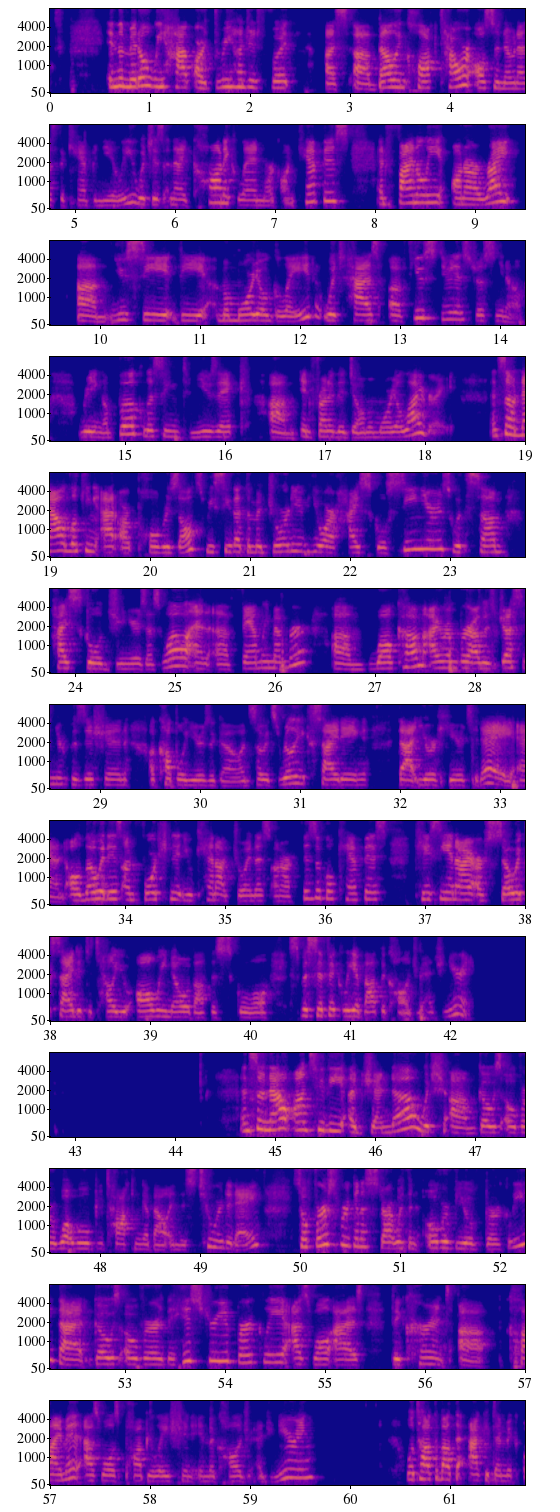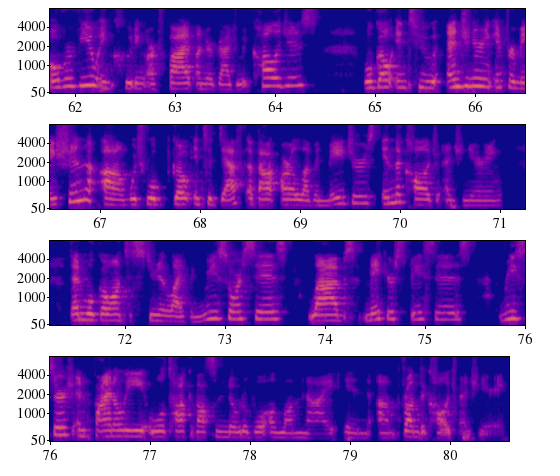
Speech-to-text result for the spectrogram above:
In the middle, we have our 300 foot uh, uh, bell and clock tower, also known as the Campanile, which is an iconic landmark on campus. And finally, on our right, um, you see the Memorial Glade, which has a few students just, you know, reading a book, listening to music um, in front of the Doe Memorial Library. And so now looking at our poll results, we see that the majority of you are high school seniors with some high school juniors as well and a family member. Um, welcome. I remember I was just in your position a couple years ago. And so it's really exciting that you're here today. And although it is unfortunate you cannot join us on our physical campus, Casey and I are so excited to tell you all we know about the school, specifically about the College of Engineering. And so now onto the agenda, which um, goes over what we'll be talking about in this tour today. So first, we're gonna start with an overview of Berkeley that goes over the history of Berkeley, as well as the current uh, climate, as well as population in the College of Engineering. We'll talk about the academic overview, including our five undergraduate colleges. We'll go into engineering information, um, which will go into depth about our 11 majors in the College of Engineering. Then we'll go on to student life and resources, labs, maker spaces, research, and finally, we'll talk about some notable alumni in, um, from the College of Engineering.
